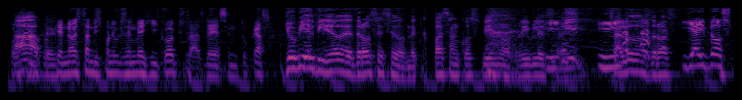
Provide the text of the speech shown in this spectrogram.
por Ah, ejemplo, ok. que no están disponibles en México, pues las ves en tu casa. Yo vi el video de Dross ese donde pasan cosas bien horribles. Saludos, Y hay dos,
